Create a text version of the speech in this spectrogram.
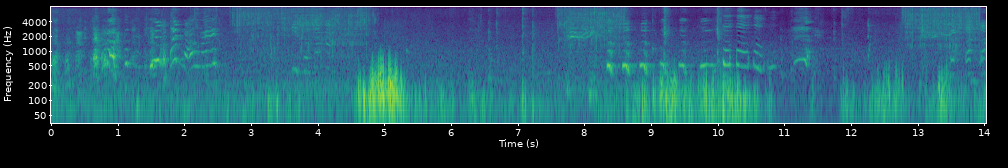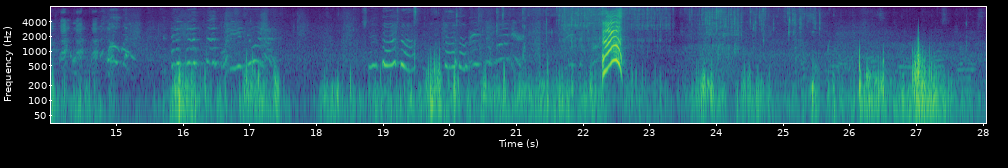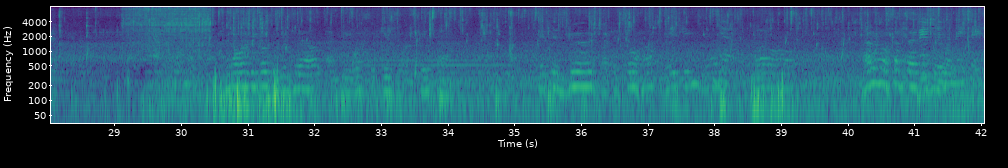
What are you doing? Good, but it's so hot, baking, you know? Yeah. Oh, I don't know, sometimes Especially when they say,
